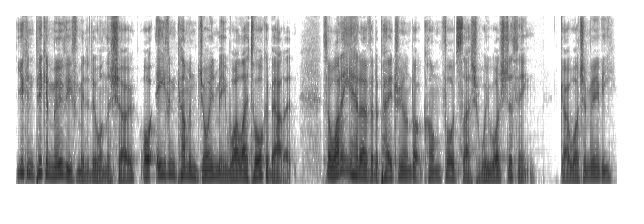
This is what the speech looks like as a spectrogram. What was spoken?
You can pick a movie for me to do on the show, or even come and join me while I talk about it. So why don't you head over to patreon.com forward slash We Watched a Thing? Go watch a movie.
